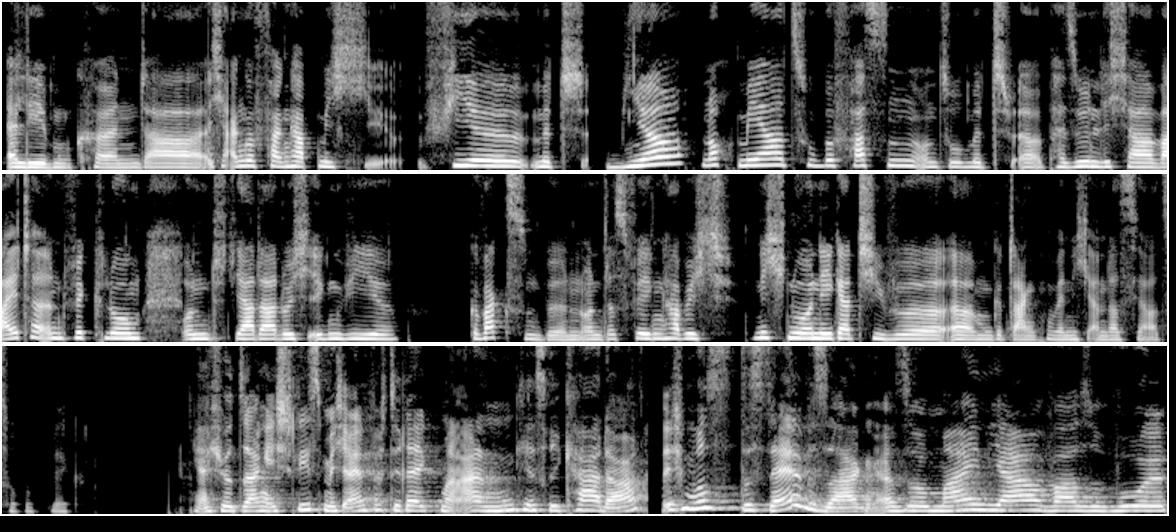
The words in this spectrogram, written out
erleben können, da ich angefangen habe, mich viel mit mir noch mehr zu befassen und so mit äh, persönlicher Weiterentwicklung und ja dadurch irgendwie gewachsen bin. Und deswegen habe ich nicht nur negative ähm, Gedanken, wenn ich an das Jahr zurückblicke. Ja, ich würde sagen, ich schließe mich einfach direkt mal an. Hier ist Ricarda. Ich muss dasselbe sagen. Also mein Jahr war sowohl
